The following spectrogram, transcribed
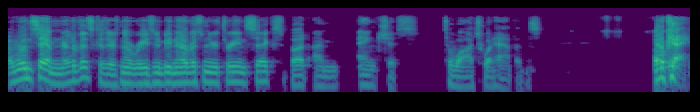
I wouldn't say I'm nervous because there's no reason to be nervous when you're three and six, but I'm anxious to watch what happens. Okay,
